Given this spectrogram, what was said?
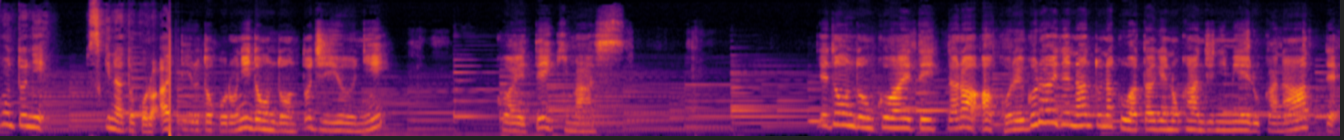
本当に好きなところ空いているところにどんどんと自由に加えていきます。でどんどん加えていったらあこれぐらいでなんとなく綿毛の感じに見えるかなって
